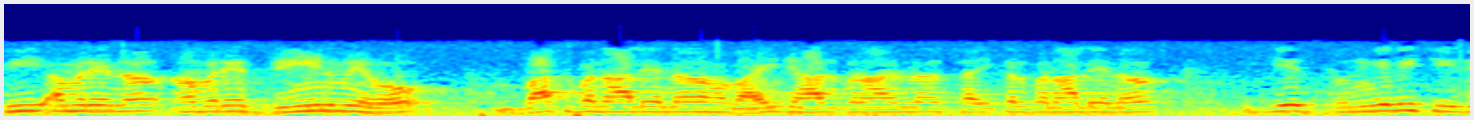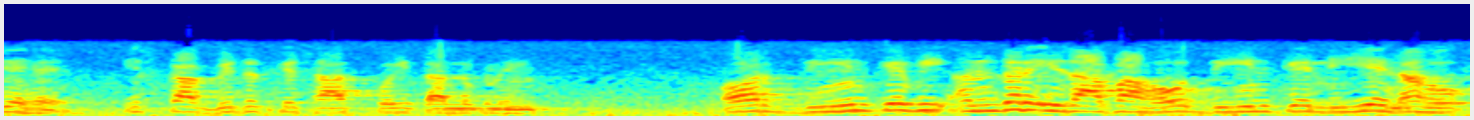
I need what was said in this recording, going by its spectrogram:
फ़ी अमरे ना, अमरे दीन में हो, बस बना लेना, हवाई जहाज़ बना लेना, साइकिल बना लेना, ये दुनियावी चीज़ें हैं। इसका बिदत के साथ कोई ताल्लुक नहीं। और दीन के भी अंदर इजाफा हो, दीन के लिए ना हो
